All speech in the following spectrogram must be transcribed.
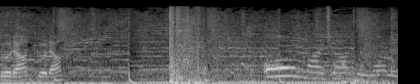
Go down. Go down. Oh my god, the water.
